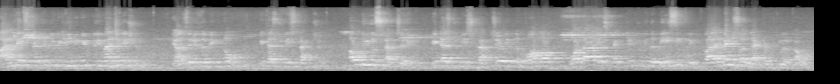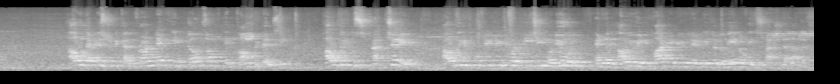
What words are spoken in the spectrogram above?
Are you expected to be leaving it to imagination? The answer is a big no. It has to be structured. How do you structure it? It has to be structured in the form of what are expected to be the basic requirements on that particular count. How that is to be confronted in terms of a competency. How do you structure it? How do you put it into a teaching module and then how you impart it into the domain of instructional others.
